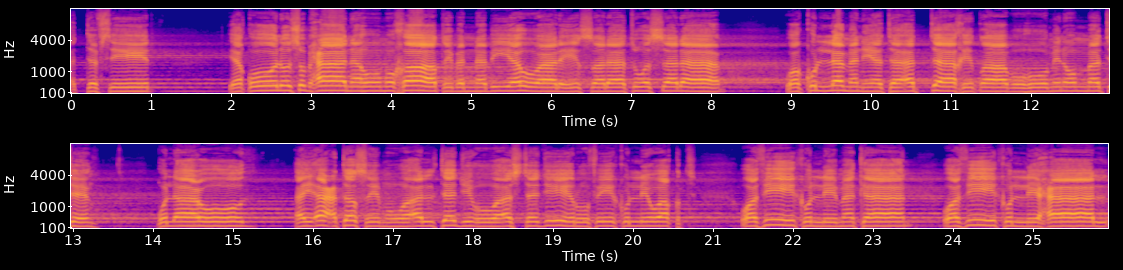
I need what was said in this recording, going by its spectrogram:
التفسير يقول سبحانه مخاطبا نبيه عليه الصلاة والسلام وكل من يتأتى خطابه من أمته قل أعوذ أي أعتصم وألتجئ وأستجير في كل وقت وفي كل مكان وفي كل حال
